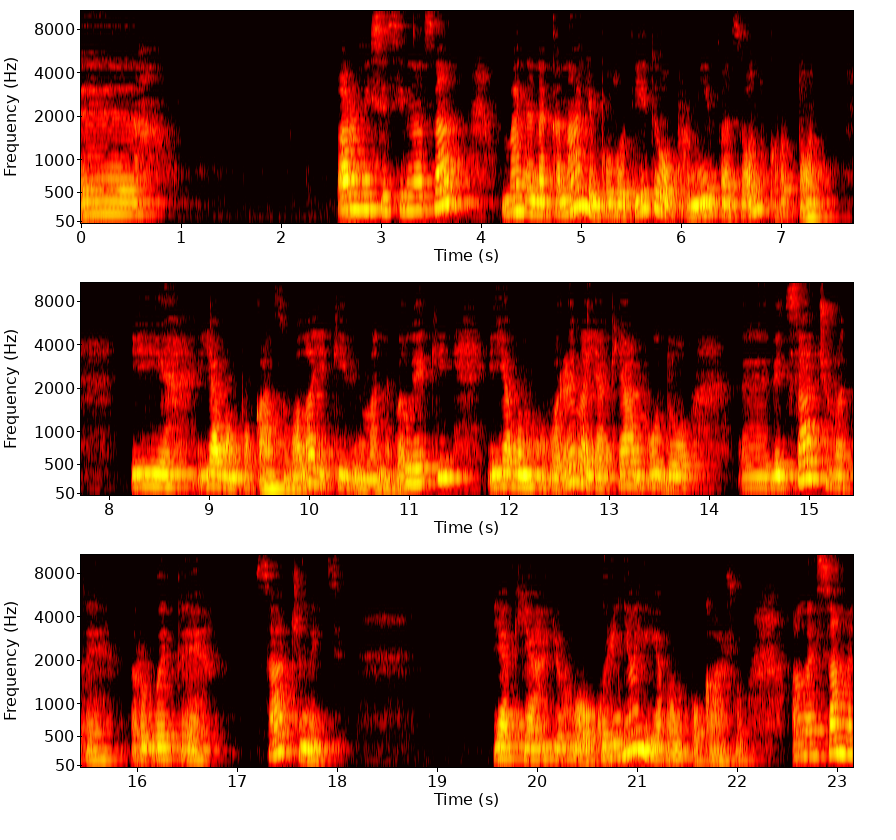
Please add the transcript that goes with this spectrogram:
Е... Пару місяців назад у мене на каналі було відео про мій вазон кротон. І я вам показувала, який він у мене великий, і я вам говорила, як я буду е, відсаджувати, робити саджанець. Як я його окоріняю, я вам покажу. Але саме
